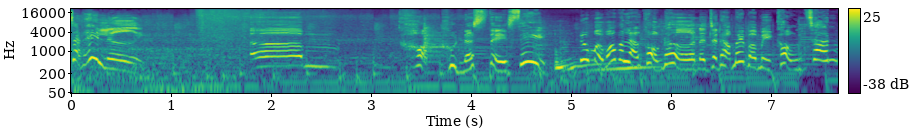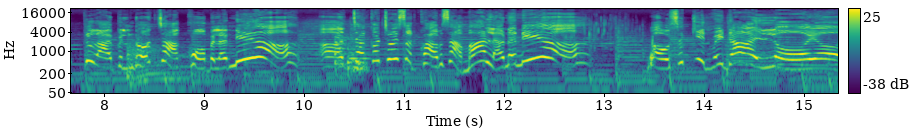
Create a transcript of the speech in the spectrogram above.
จัดให้เลย เอ่มขอบคุณนะสเตซี่ ดูเหมือนว่าพลังของเธอนะจะทำให้บะหมี่ของฉัน กลายเป็นรสชาโคไปแล้วเนี่ย เออฉันก็ช่วยสุดความสามารถแล้วนะเนี่ย เอาสกินไม่ได้เลยอะ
